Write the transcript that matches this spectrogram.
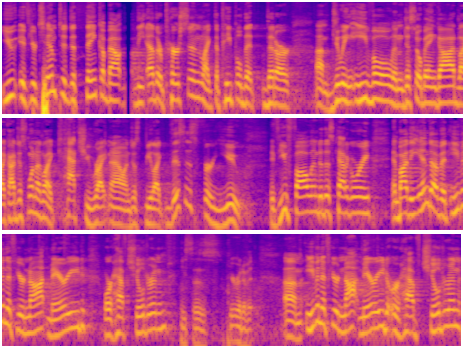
you, if you're tempted to think about the other person, like the people that, that are um, doing evil and disobeying God, like I just want to like catch you right now and just be like, this is for you. If you fall into this category, and by the end of it, even if you're not married or have children, he says, get rid of it. Um, even if you're not married or have children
